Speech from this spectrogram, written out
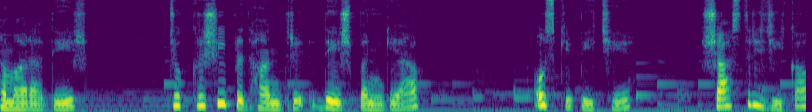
हमारा देश जो कृषि प्रधान देश बन गया, उसके पीछे शास्त्री जी का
